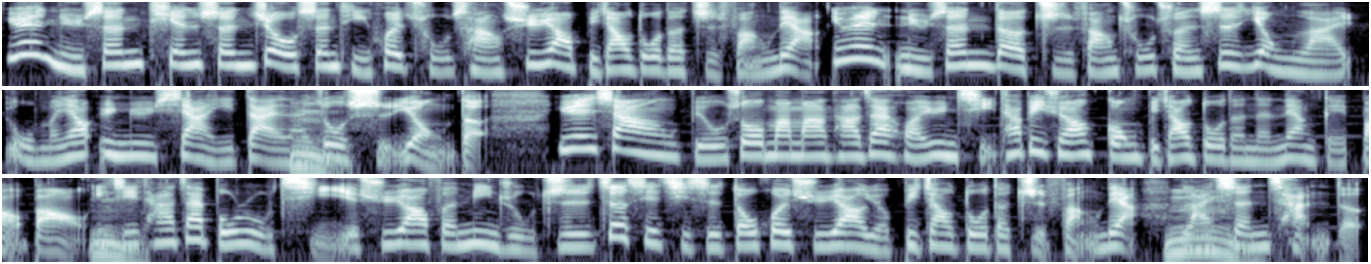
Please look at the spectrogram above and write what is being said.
因为女生天生就身体会储藏需要比较多的脂肪量，因为女生的脂肪储存是用来我们要孕育下一代来做使用的。因为像比如说妈妈她在怀孕期，她必须要供比较多的能量给宝宝，以及她在哺乳期也需要分泌乳汁，这些其实都会需要有比较多的脂肪量来生产的。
